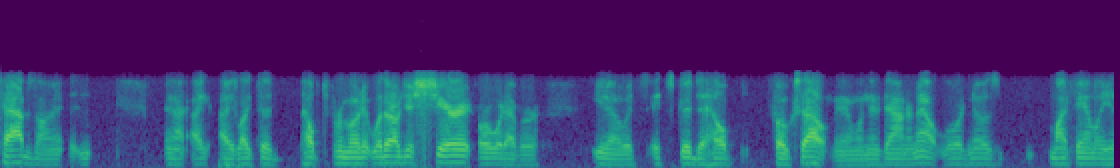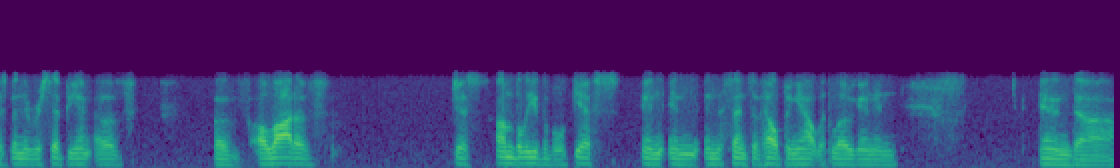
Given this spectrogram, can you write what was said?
tabs on it and, and I, I, I like to help to promote it whether I'll just share it or whatever. You know, it's it's good to help folks out, man, when they're down and out. Lord knows my family has been the recipient of of a lot of just unbelievable gifts in in in the sense of helping out with Logan and and uh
